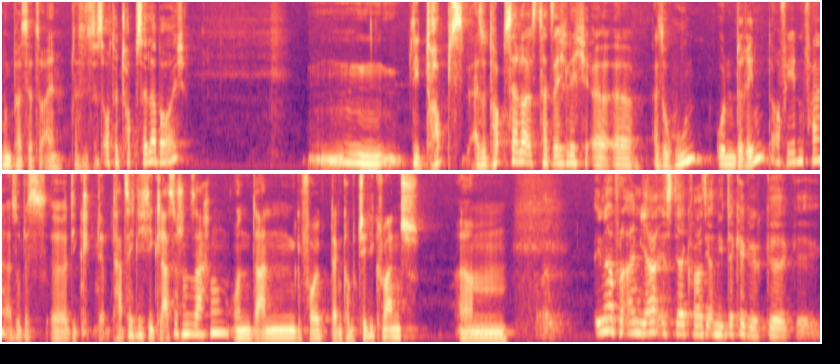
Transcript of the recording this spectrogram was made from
Huhn passt ja zu allem. Das ist, ist das auch der Topseller bei euch? Die Tops, also Topseller ist tatsächlich äh, äh, also Huhn und Rind auf jeden Fall. Also das äh, die, tatsächlich die klassischen Sachen und dann gefolgt, dann kommt Chili Crunch. Ähm, Innerhalb von einem Jahr ist der quasi an die Decke ge, ge, ge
